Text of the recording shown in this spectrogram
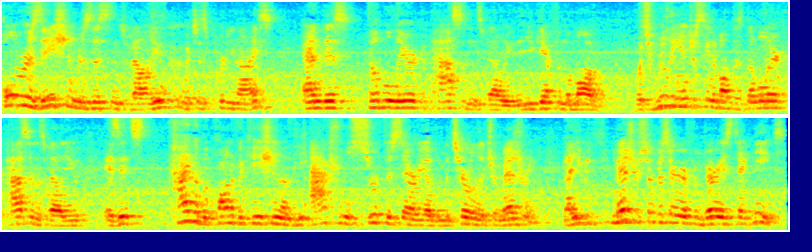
polarization resistance value, which is pretty nice, and this double layer capacitance value that you get from the model. What's really interesting about this double layer capacitance value is it's kind of a quantification of the actual surface area of the material that you're measuring. Now you can measure surface area from various techniques,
